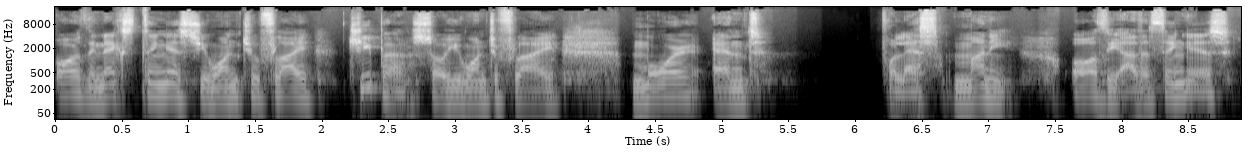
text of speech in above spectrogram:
Or the next thing is you want to fly cheaper. So you want to fly more and for less money. Or the other thing is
